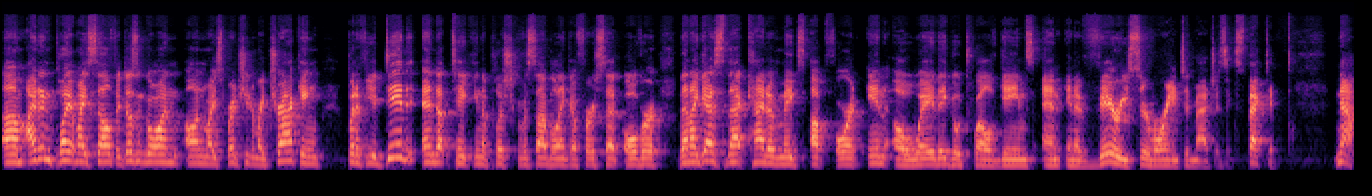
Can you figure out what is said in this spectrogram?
um, I didn't play it myself. It doesn't go on on my spreadsheet or my tracking. But if you did end up taking the Pliskova Sabalenka first set over, then I guess that kind of makes up for it in a way. They go 12 games and in a very serve oriented match as expected. Now,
